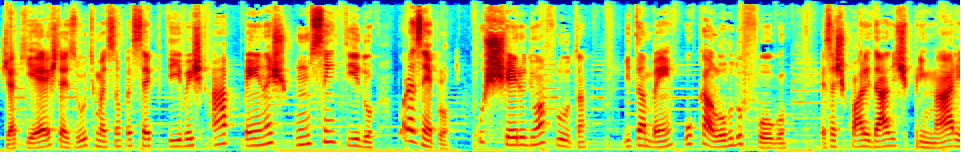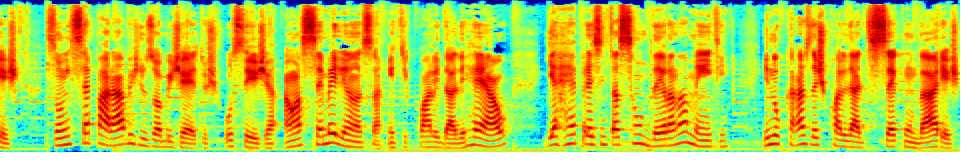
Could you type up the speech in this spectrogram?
já que estas últimas são perceptíveis a apenas um sentido, por exemplo, o cheiro de uma fruta e também o calor do fogo. Essas qualidades primárias são inseparáveis dos objetos, ou seja, há uma semelhança entre qualidade real e a representação dela na mente. E no caso das qualidades secundárias,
